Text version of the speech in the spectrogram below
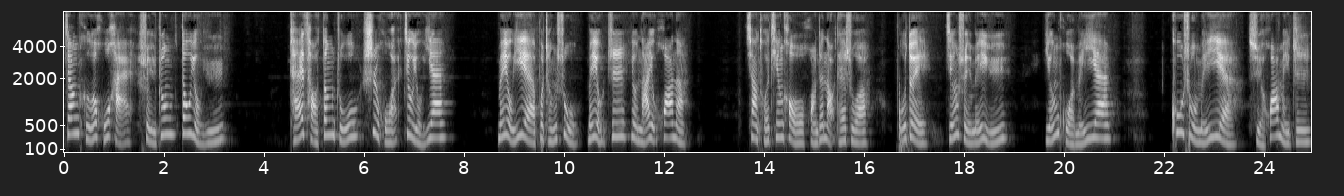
江河湖海，水中都有鱼。柴草灯烛，是火就有烟。没有叶不成树，没有枝又哪有花呢？项陀听后晃着脑袋说：“不对，井水没鱼，萤火没烟，枯树没叶，雪花没枝。”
